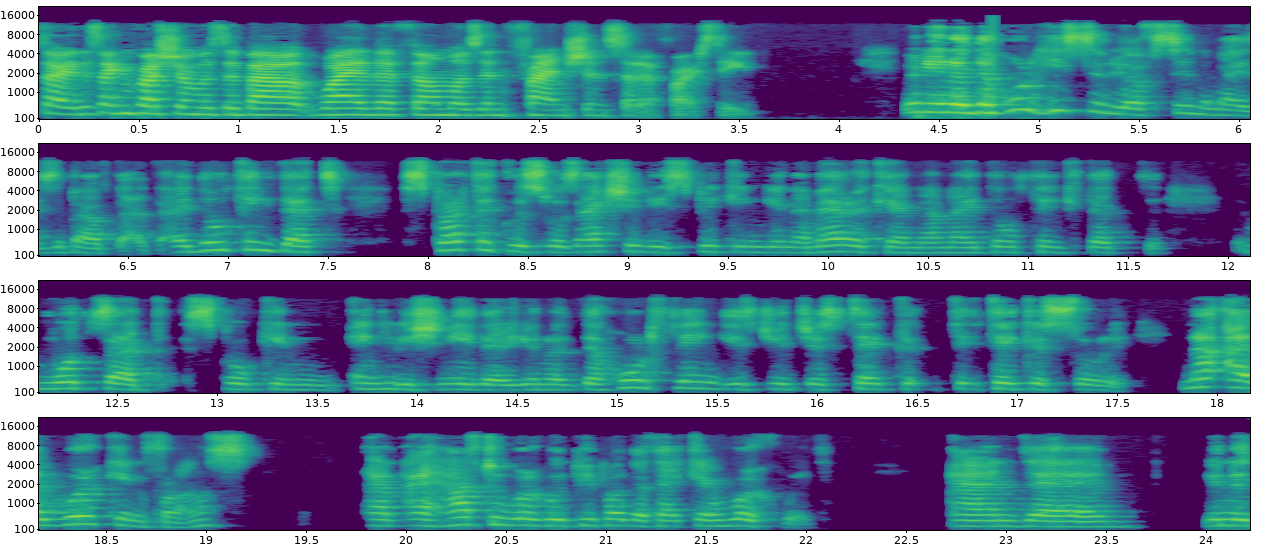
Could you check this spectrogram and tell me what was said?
Sorry, the second question was about why the film was in French instead of Farsi. But you know, the whole history of cinema is about that. I don't think that Spartacus was actually speaking in American, and I don't think that Mozart spoke in English neither. You know, the whole thing is you just take take a story. Now I work in France, and I have to work with people that I can work with, and uh, you know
